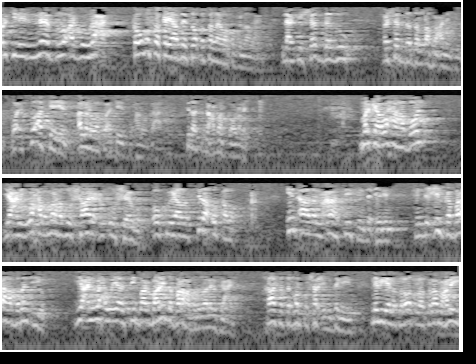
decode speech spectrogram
markii la yidhi neef lo'a gawraca ka ugu sokaya hadday soo qabsan lahayn waa ku filan lahayn laakiin shaddaduu fashaddada allahu calayhim waa isku adkeeyeen. Allana waa ku adkeeyey subxana watacala sidaas ibnu cabbaas ka odhanay. Marka waxaa habboon yacni waxaba mar hadduu shaaricu uu sheego oo ku yidhahdo sidaa u qabo in aadan macnaha sii findhicilin. Findhicilka faraha badan iyo yacni waxa weeyaan sii baarbaaridda faraha badan waa laga fiicay khaasatan markuu sharcigu tegayo nabigeena salawatullahi wasalaamu calayh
